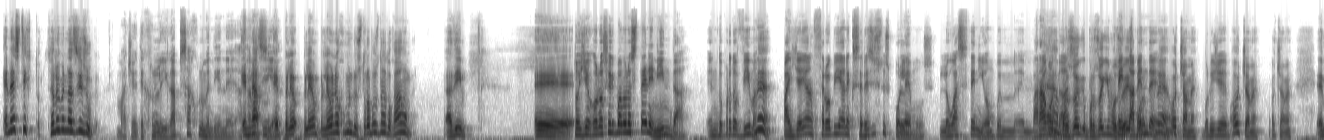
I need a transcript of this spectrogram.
Ένα αίσθηκτο. Θέλουμε να ζήσουμε. Μα και τεχνολογικά ψάχνουμε την ε, Ε, να- αθανασία. ε, πλέον, πλέον, πλέον έχουμε τους τρόπους να το κάνουμε. Δηλαδή, ε, Το γεγονός ότι πάμε στα 90 είναι το πρώτο βήμα. Ναι. Παγιά οι άνθρωποι αν εξαιρέσεις στους πολέμους, λόγω ασθενειών που είναι ένα παράγοντας, προσδόκιμο, προσδόκιμος ζωής, 55. Ναι, ότσαμε. Μπορείς και... Ότσαμε, ότσαμε. Ε, ε,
